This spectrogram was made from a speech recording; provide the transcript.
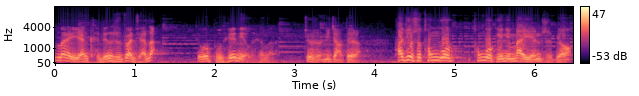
卖盐肯定是赚钱的，就我补贴你了。现在就是你讲对了，他就是通过通过给你卖盐指标。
